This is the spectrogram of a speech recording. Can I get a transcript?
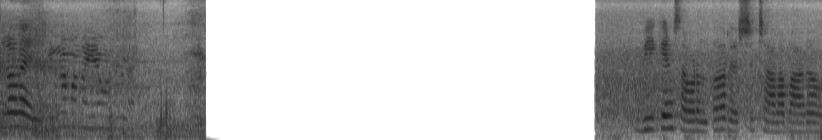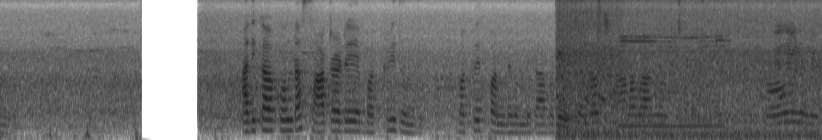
స్లోగా వీకెండ్స్ అవడంతో రష్ చాలా బాగా ఉంది. అది కాకుండా సాటర్డే బక్రీద్ ఉంది. బక్రీద్ పండుగ ఉంది కాబట్టి జనం చాలా బాగా వచ్చారు మామూలుగా లేదు.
